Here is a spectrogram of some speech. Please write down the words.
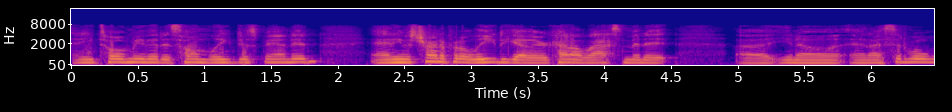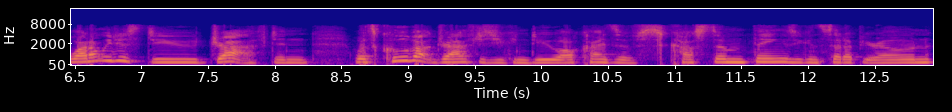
and he told me that his home league disbanded, and he was trying to put a league together, kind of last minute, uh, you know. And I said, well, why don't we just do draft? And what's cool about draft is you can do all kinds of custom things. You can set up your own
